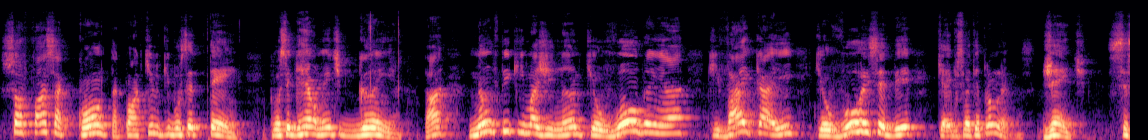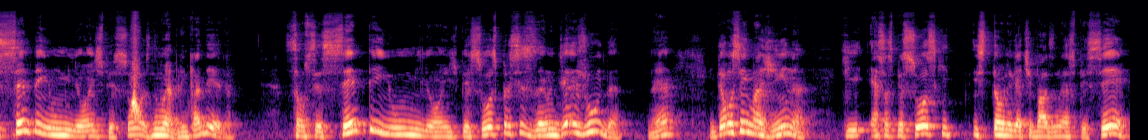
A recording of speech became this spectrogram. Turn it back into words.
Só faça conta com aquilo que você tem, que você realmente ganha, tá? Não fique imaginando que eu vou ganhar, que vai cair, que eu vou receber, que aí você vai ter problemas. Gente, 61 milhões de pessoas não é brincadeira. São 61 milhões de pessoas precisando de ajuda, né? Então você imagina que essas pessoas que estão negativadas no SPC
